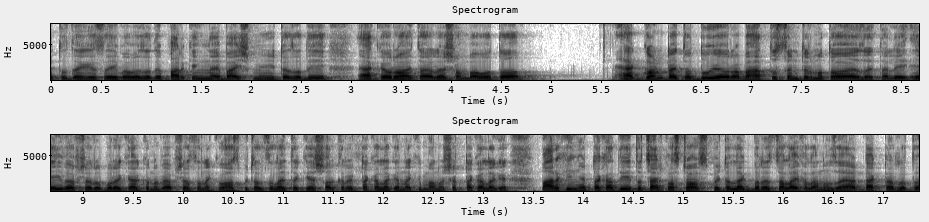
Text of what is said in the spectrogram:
এটা দেখা গেছে এইভাবে যদি পার্কিং নেয়, বাইশ মিনিটে যদি এক ইউরো হয়, তাহলে সম্ভবত এক ঘন্টায় তো দুই ইউরো বাহাত্তর সেন্টের মতো হয়ে যায়। তাহলে এই ব্যবসার উপরে কি আর কোনো ব্যবসা আছে নাকি? হসপিটাল চালাইতে কি সরকারের টাকা লাগে নাকি মানুষের টাকা লাগে? পার্কিংয়ের টাকা দিয়ে তো চার পাঁচটা হসপিটাল একবারে চালাই ফেলানো যায়। আর ডাক্তাররা তো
